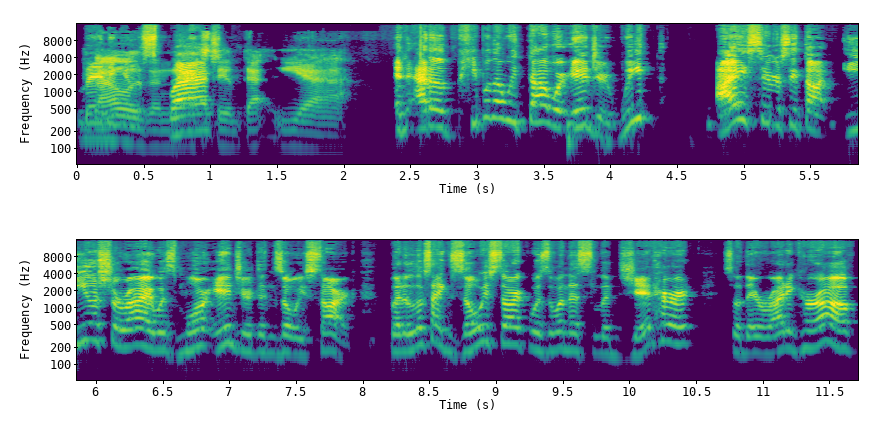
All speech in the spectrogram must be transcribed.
landing in the splash. Nasty, that, yeah. And out of people that we thought were injured, we I seriously thought Io Shirai was more injured than Zoey Stark, but it looks like Zoey Stark was the one that's legit hurt, so they're writing her off.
